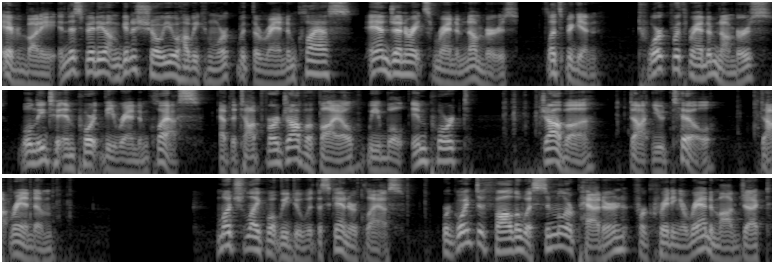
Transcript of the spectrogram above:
Hey everybody, in this video I'm going to show you how we can work with the random class and generate some random numbers. Let's begin. To work with random numbers, we'll need to import the random class. At the top of our Java file, we will import java.util.random, much like what we do with the scanner class. We're going to follow a similar pattern for creating a random object,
